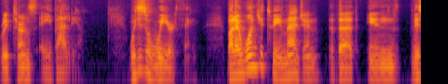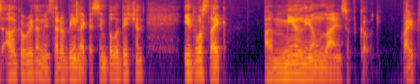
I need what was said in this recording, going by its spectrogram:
returns a value, which is a weird thing. But I want you to imagine that in this algorithm, instead of being like a simple addition, it was like a million lines of code, right?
